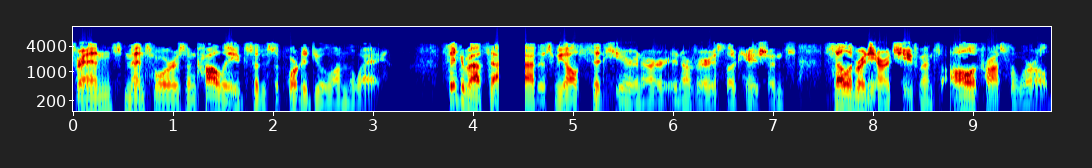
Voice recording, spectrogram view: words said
friends, mentors, and colleagues that have supported you along the way. Think about that as we all sit here in our, in our various locations, celebrating our achievements all across the world.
